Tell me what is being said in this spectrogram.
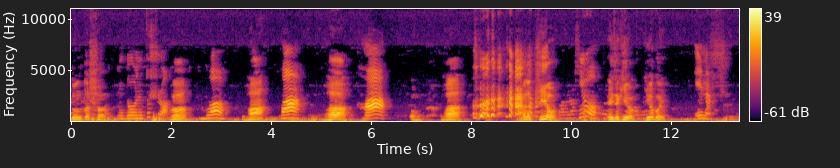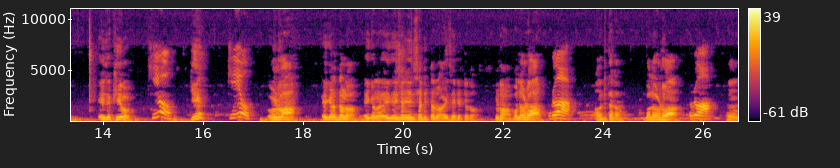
দন্তস্ব। দন্তস হ ভ। ভা। পা ভ। হা ও, ভা। বলো খিও কিও এই যে খিও খিও কই? এ না। এই যে খিও কিও। কি? কিও। ও র এইখানে দাঁড় এইখানে এই এই সাইড এই সাইডেরটা র এই সাইডেরটা র। র বলো র র দিতে দাও। বলো র র হুম।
